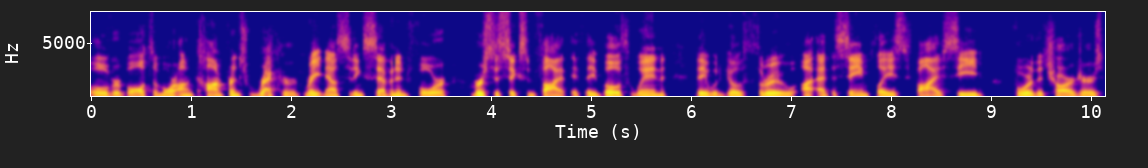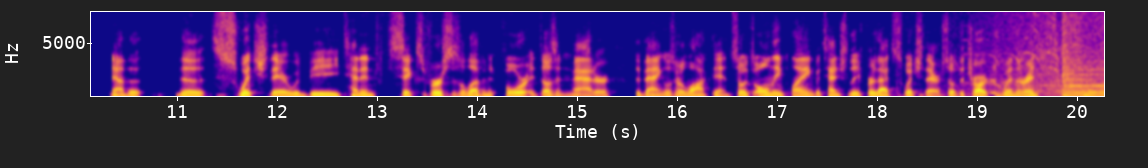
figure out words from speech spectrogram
over Baltimore on conference record. Right now, sitting seven and four versus six and five. If they both win, they would go through uh, at the same place, five seed for the Chargers. Now the the switch there would be 10 and 6 versus 11 and 4 it doesn't matter. The bengals are locked in. So it's only playing potentially for that switch there. So if the chargers win they're in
